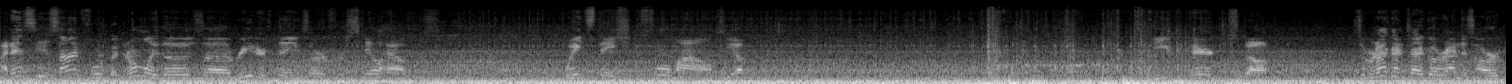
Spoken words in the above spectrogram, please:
I didn't see a sign for it, but normally those uh, reader things are for scale houses. Wait station, four miles. Yep. Be prepared to stop. So we're not going to try to go around this RV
